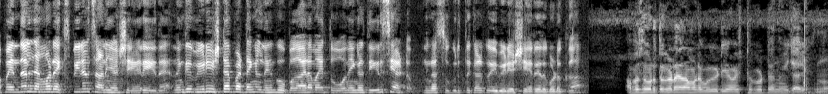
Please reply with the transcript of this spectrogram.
അപ്പോൾ എന്തായാലും ഞങ്ങളുടെ എക്സ്പീരിയൻസ് ആണ് ഞാൻ ഷെയർ ചെയ്തത്. നിങ്ങൾക്ക് വീഡിയോ ഇഷ്ടപ്പെട്ടെങ്കിൽ നിങ്ങൾക്ക് ഉപകാരമായി തോന്നിയെങ്കിൽ തീർച്ചയായിട്ടും നിങ്ങൾ സുഹൃത്തുക്കൾക്ക് ഈ വീഡിയോ ഷെയർ ചെയ്ത് കൊടുക്കുക. അപ്പോൾ സുഹൃത്തുക്കളെ നമ്മുടെ വീഡിയോ ഇഷ്ടപ്പെട്ടു എന്ന് വിചാരിക്കുന്നു.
